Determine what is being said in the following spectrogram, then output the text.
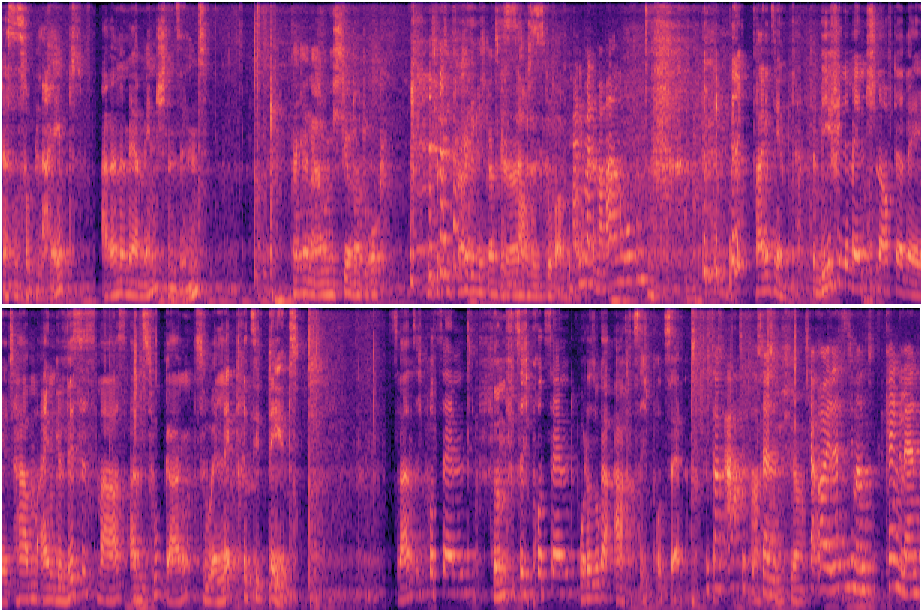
Dass es so bleibt, aber wenn wir mehr Menschen sind, Ja, keine Ahnung, ich stehe unter Druck. Ich habe die Frage nicht ganz das ist auch, gehört. das ist doof Kann aufgebaut. ich meine Mama anrufen? Frage 10. Wie viele Menschen auf der Welt haben ein gewisses Maß an Zugang zu Elektrizität? 20% 50% oder sogar 80% Ich würde sagen 80 Prozent. 80, ja. Ich habe aber letztens jemanden kennengelernt,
